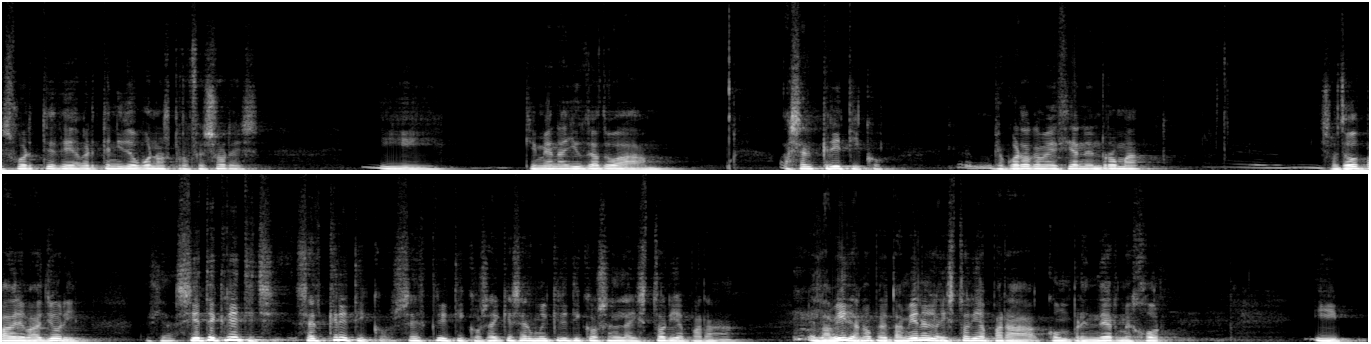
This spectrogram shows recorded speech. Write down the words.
suerte de haber tenido buenos profesores y que me han ayudado a, ser crítico. Recuerdo que me decían en Roma, sobre todo el padre Bayori, decía, siete críticos, sed críticos, sed críticos, hay que ser muy críticos en la historia para, en la vida, ¿no? pero también en la historia para comprender mejor. ¿Y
